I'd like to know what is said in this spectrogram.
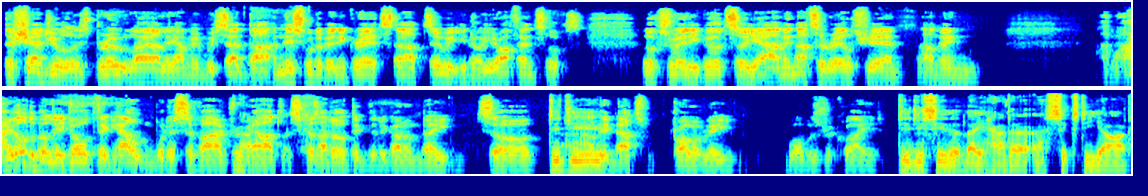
the schedule is brutal early. I mean, we said that, and this would have been a great start to it. You know, your offense looks looks really good. So yeah, I mean that's a real shame. I mean, I ultimately don't think Helton would have survived regardless because no. I don't think they'd have gone unbeaten. So did you? I think that's probably what was required. Did you see that they had a, a sixty-yard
